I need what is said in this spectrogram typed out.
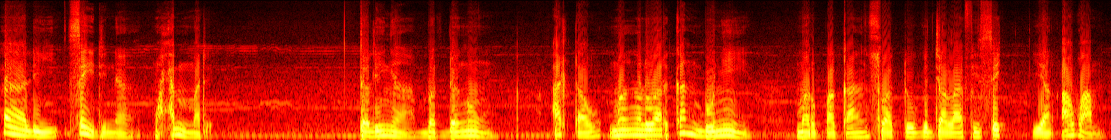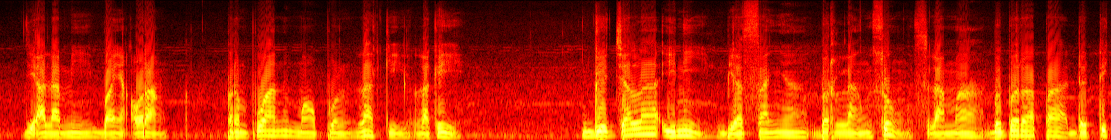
ali Sayyidina Muhammad. Telinga berdengung atau mengeluarkan bunyi merupakan suatu gejala fisik yang awam dialami banyak orang, perempuan maupun laki-laki. Gejala ini biasanya berlangsung selama beberapa detik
